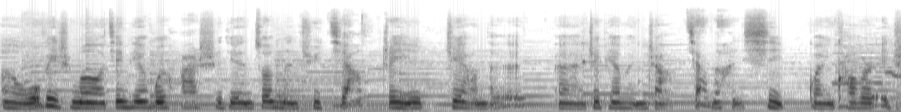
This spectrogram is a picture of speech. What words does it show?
嗯，我为什么今天会花时间专门去讲这一这样的，呃，这篇文章讲的很细，关于 coverage，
